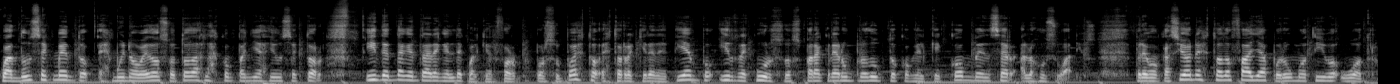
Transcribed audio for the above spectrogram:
Cuando un segmento es muy novedoso, todas las compañías de un sector intentan entrar en él de cualquier forma. Por supuesto, esto requiere de tiempo y recursos para crear un producto con el que convencer a los usuarios. Pero en ocasiones todo falla por un motivo u otro.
